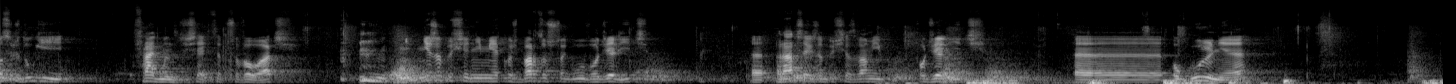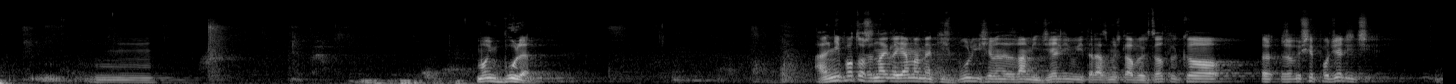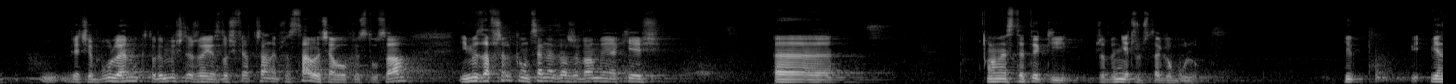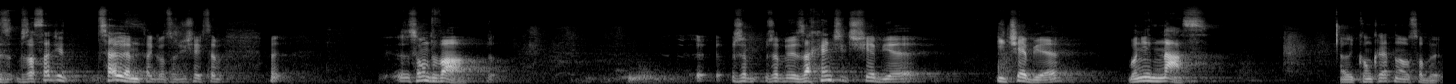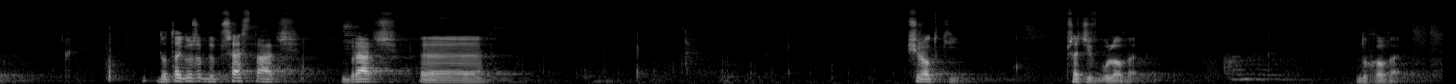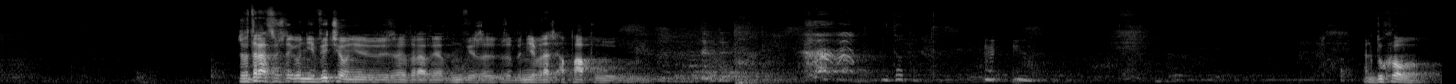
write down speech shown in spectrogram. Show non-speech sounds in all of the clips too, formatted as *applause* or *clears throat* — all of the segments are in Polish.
Dosyć długi fragment dzisiaj chcę przywołać. *clears throat* Nie, żeby się nim jakoś bardzo szczegółowo dzielić, e, raczej, żeby się z Wami podzielić e, ogólnie mm, moim bólem. Ale nie po to, że nagle ja mam jakiś ból i się będę z Wami dzielił i teraz myślałbym co, tylko e, żeby się podzielić wiecie, bólem, który myślę, że jest doświadczany przez całe ciało Chrystusa i my za wszelką cenę zażywamy jakieś e, anestetyki, żeby nie czuć tego bólu. I, więc w zasadzie celem tego, co dzisiaj chcę, są dwa. Żeby zachęcić siebie i ciebie, bo nie nas, ale konkretne osoby, do tego, żeby przestać brać e, środki przeciwbólowe, duchowe. Żeby teraz coś tego nie wyciął, nie, że teraz ja mówię, że, żeby nie brać apapu. Duchowo.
